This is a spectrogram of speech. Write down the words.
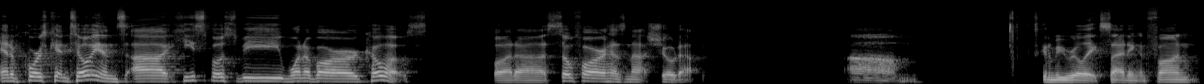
And of course, Cantillions, uh, he's supposed to be one of our co-hosts, but uh so far has not showed up. Um it's gonna be really exciting and fun.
